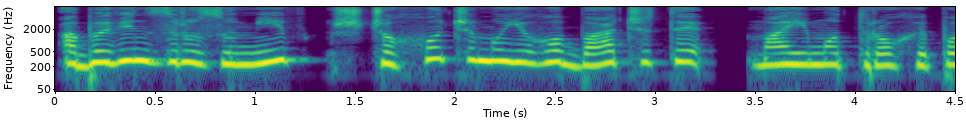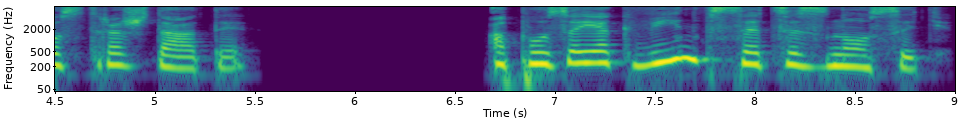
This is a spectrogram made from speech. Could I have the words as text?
Аби він зрозумів, що хочемо його бачити маємо трохи постраждати. А поза як він все це зносить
